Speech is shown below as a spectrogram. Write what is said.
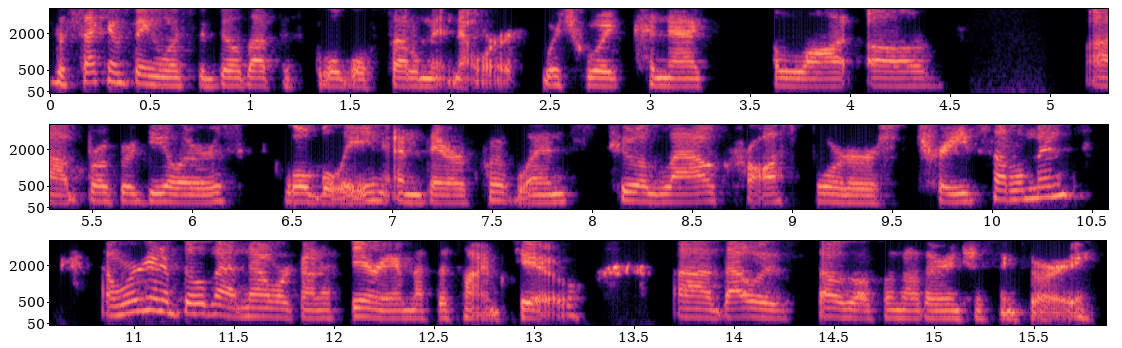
The second thing was to build out this global settlement network, which would connect a lot of uh, broker dealers globally and their equivalents to allow cross border trade settlement. And we're going to build that network on Ethereum at the time too. Uh, that was that was also another interesting story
